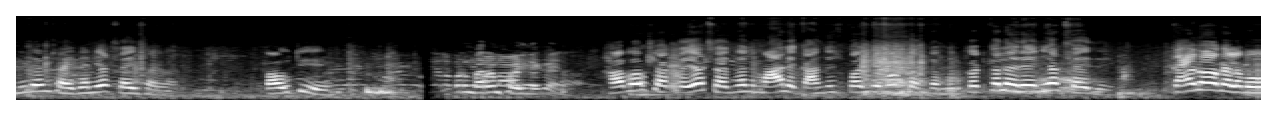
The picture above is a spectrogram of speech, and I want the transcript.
मिडियम साईज आणि एक साईज सांगा पावती आहे. हा बघू शकता. एक साईजमध्ये माल आहे. कांद्याची क्वालिटी बघू शकता. मुरकट कलर आहे आणि एक साईज आहे. काय भाव घाला भाऊ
